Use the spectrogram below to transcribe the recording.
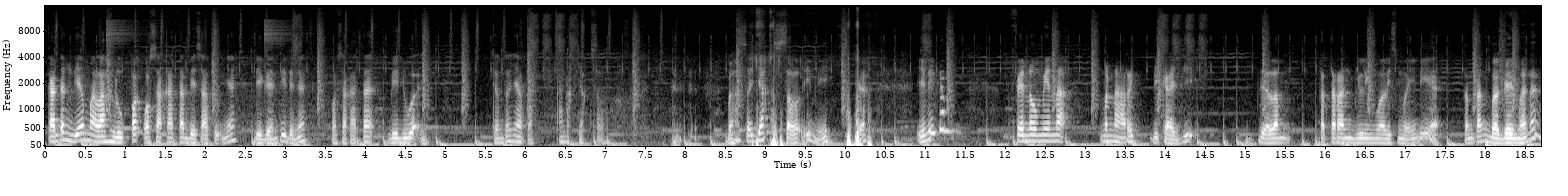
kadang dia malah lupa kosakata B1-nya diganti dengan kosakata B2-nya. Contohnya apa? Anak jaksel. Bahasa jaksel ini ya. Ini kan fenomena menarik dikaji dalam tataran bilingualisme ini ya tentang bagaimana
